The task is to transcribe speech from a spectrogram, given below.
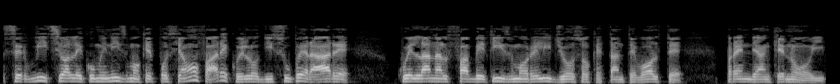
servizio all'ecumenismo che possiamo fare è quello di superare quell'analfabetismo religioso che tante volte prende anche noi,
